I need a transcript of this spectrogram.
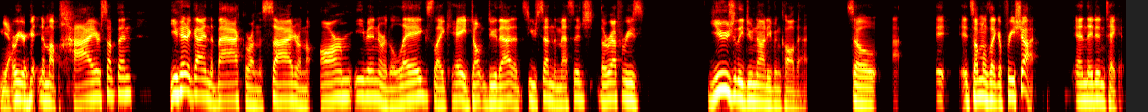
yeah, or you're hitting them up high or something, you hit a guy in the back or on the side or on the arm even or the legs like hey don't do that. It's you send the message. The referees usually do not even call that. So it, it's almost like a free shot and they didn't take it.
